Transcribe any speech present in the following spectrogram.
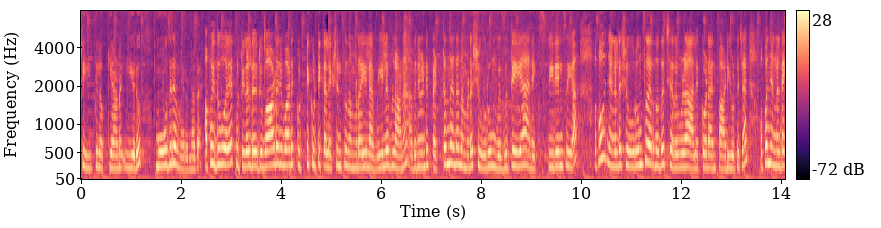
ഷേപ്പിലൊക്കെയാണ് ഈ ഒരു മോതിരം വരുന്നത്. അപ്പോൾ ഇതുപോലെ കുട്ടികളുടെ ഒരുപാട് ഒരുപാട് കുട്ടി കുട്ടി കളക്ഷൻസ് നമ്മുടെ കയ്യിൽ അവൈലബിൾ ആണ്. അതിനുവേണ്ടി പെട്ടെന്ന് തന്നെ നമ്മുടെ ഷോറൂം വിസിറ്റ് ചെയ്യുക ആൻഡ് എക്സ്പീരിയൻസ് ചെയ്യുക. അപ്പോൾ ഞങ്ങളുടെ ഷോറൂംസ് വരുന്നത് ചെറുപുഴ ആലക്കോട് ആൻഡ് പാടിയൊട്ടിച്ചാൽ ഒപ്പം ഞങ്ങളുടെ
